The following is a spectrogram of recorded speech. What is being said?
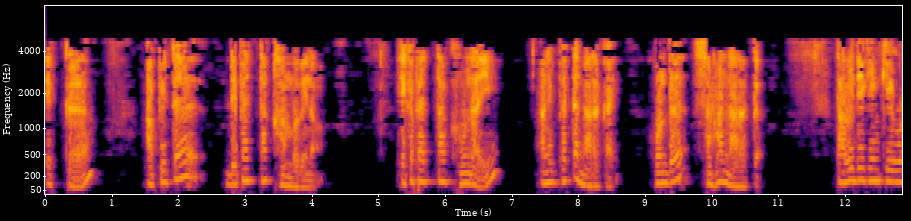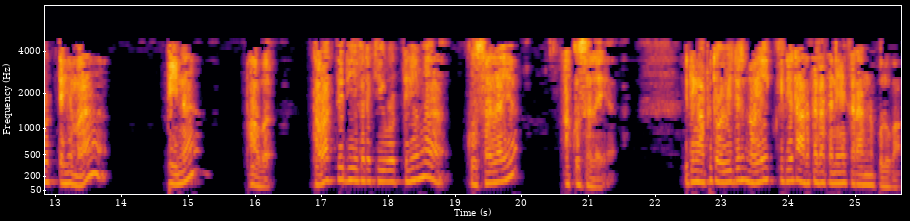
එක්ක අපිට දෙපැත්තක් හම්බ වෙනවා. එක පැත්තක් හොඳයි අනිත් පැත්ත නරකයි. හොඳ සහ නරක. තව විදිහකින් කිව්වොත් එහෙම පින පව. තවත් විදිහකට කිව්වොත් එහෙම කුසලය අකුසලය. ඉතින් අපිට ওই විදිහට නොයෙක් විදිහට අර්ථකථනය කරන්න පුළුවන්.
